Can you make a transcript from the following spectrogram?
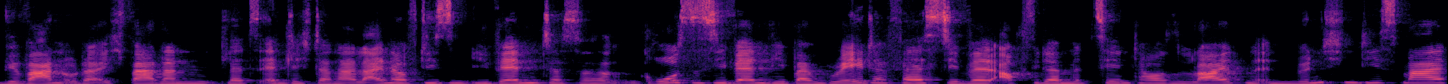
Wir waren oder ich war dann letztendlich dann alleine auf diesem Event. Das ist ein großes Event wie beim Greater Festival, auch wieder mit 10.000 Leuten in München diesmal.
